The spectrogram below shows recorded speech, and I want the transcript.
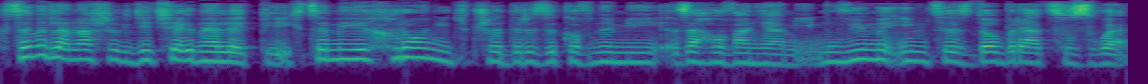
chcemy dla naszych dzieci jak najlepiej, chcemy je chronić przed ryzykownymi zachowaniami. Mówimy im, co jest dobre, a co złe.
